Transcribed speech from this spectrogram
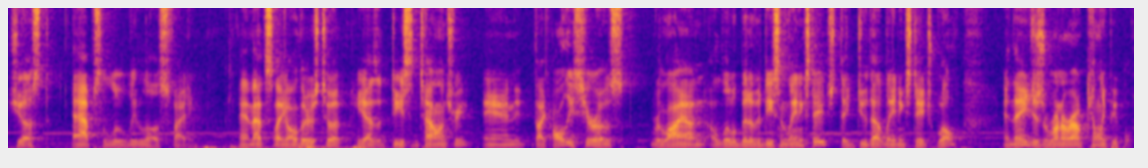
Just absolutely loves fighting. And that's like all there is to it. He has a decent talent tree, and like all these heroes rely on a little bit of a decent laning stage. They do that laning stage well, and then you just run around killing people.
